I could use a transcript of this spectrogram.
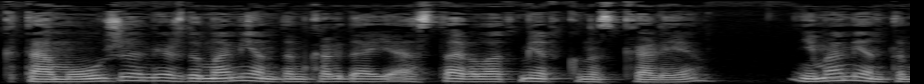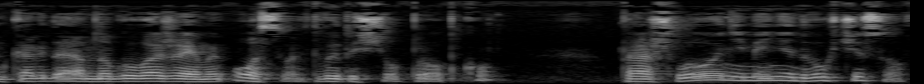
К тому же, между моментом, когда я оставил отметку на скале, и моментом, когда многоуважаемый Освальд вытащил пробку, прошло не менее двух часов.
